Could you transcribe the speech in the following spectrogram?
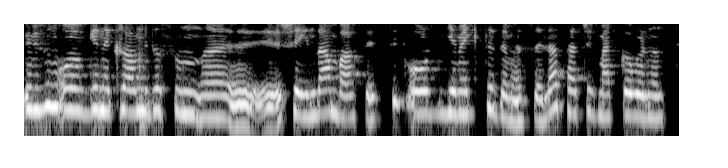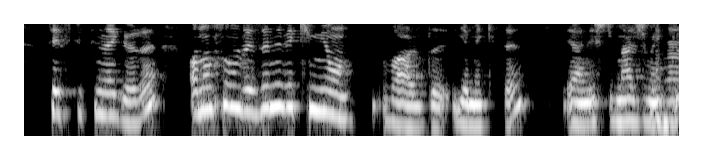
Ve bizim o gene Kral Midas'ın e, şeyinden bahsettik. Orada yemekte de mesela Patrick McGovern'ın tespitine göre anason rezeni ve kimyon vardı yemekte. Yani işte mercimekli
